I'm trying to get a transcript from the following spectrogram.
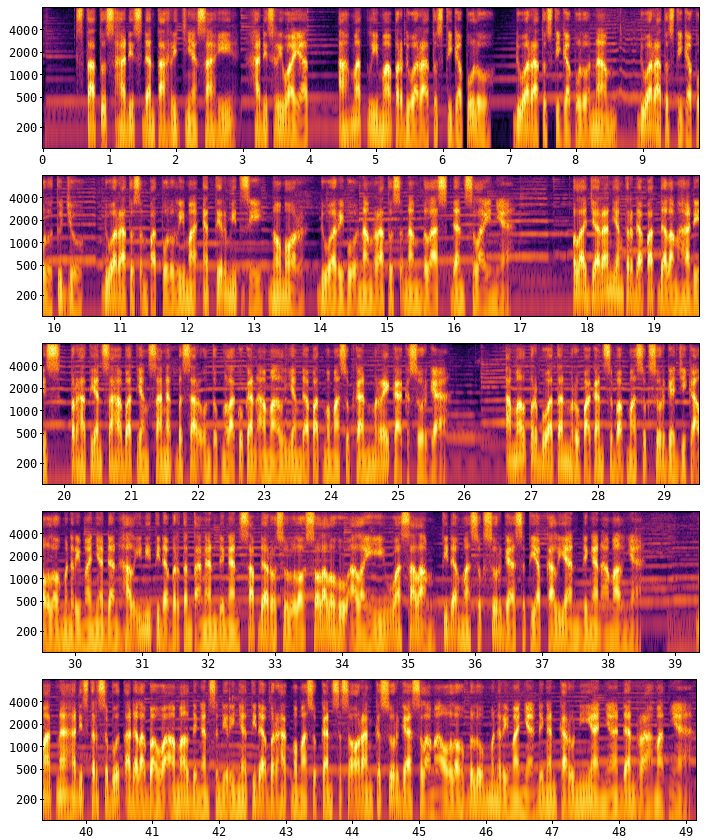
Status hadis dan tahrijnya sahih, hadis riwayat, Ahmad 5 per 230, 236, 237, 245 et Tirmidzi, nomor 2616 dan selainnya. Pelajaran yang terdapat dalam hadis, perhatian sahabat yang sangat besar untuk melakukan amal yang dapat memasukkan mereka ke surga. Amal perbuatan merupakan sebab masuk surga jika Allah menerimanya dan hal ini tidak bertentangan dengan sabda Rasulullah Shallallahu Alaihi Wasallam, tidak masuk surga setiap kalian dengan amalnya. Makna hadis tersebut adalah bahwa amal dengan sendirinya tidak berhak memasukkan seseorang ke surga selama Allah belum menerimanya dengan karunia-Nya dan rahmat-Nya.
